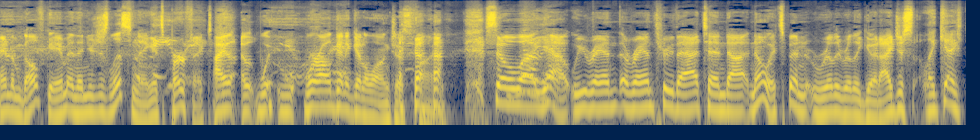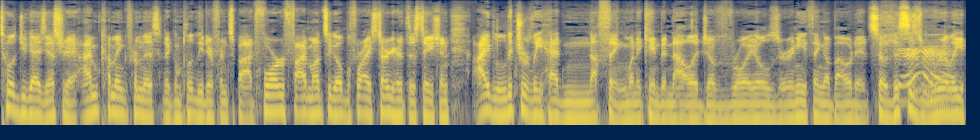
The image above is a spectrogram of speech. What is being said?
random golf game, and then you're just listening. It's perfect. I uh, we're all going to get along just fine. So uh, yeah, we ran ran through that, and uh, no, it's been really really good. I just like I told you guys yesterday, I'm coming from this in a completely different spot. Four or five months ago, before I started here at the station, I literally had nothing when it came to knowledge of Royals or anything about it. So this is really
